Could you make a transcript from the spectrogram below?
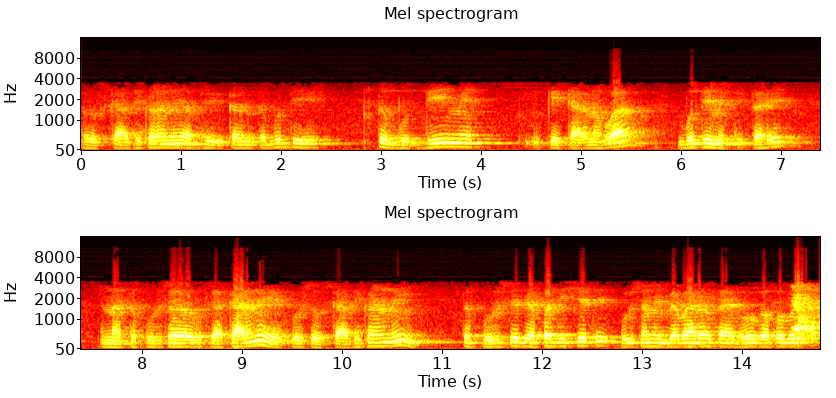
और उसका अधिकरण है अधिकरण तो बुद्धि है। तो बुद्धि में के कारण हुआ बुद्धि में स्थित है न तो पुरुष उसका कारण है, पुरुष उसका अधिकरण नहीं। तो पुरुष व्यपदिश्य थे, पुरुष में व्यवहार होता है, भोग अपवर्ग।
